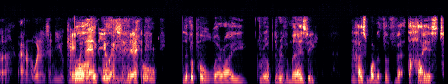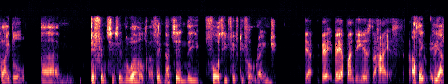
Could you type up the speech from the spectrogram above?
uh, I don't know what it is in the UK, well, but I think, the US, think Liverpool, Liverpool, where I grew up, the River Mersey, mm-hmm. has one of the the highest tidal um, differences in the world. I think that's in the 40, 50 foot range. Yeah, Bay, Bay of Fundy is the highest. I'm, i think, yeah,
